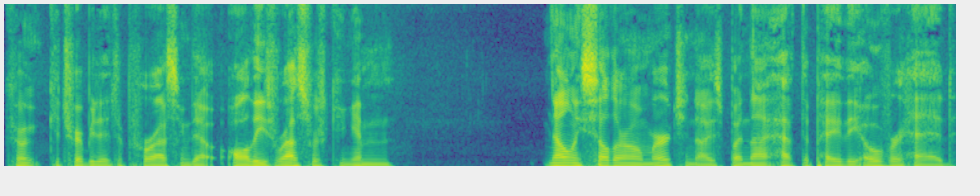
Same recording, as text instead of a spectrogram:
co- contributed to pro wrestling that all these wrestlers can not only sell their own merchandise, but not have to pay the overhead,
